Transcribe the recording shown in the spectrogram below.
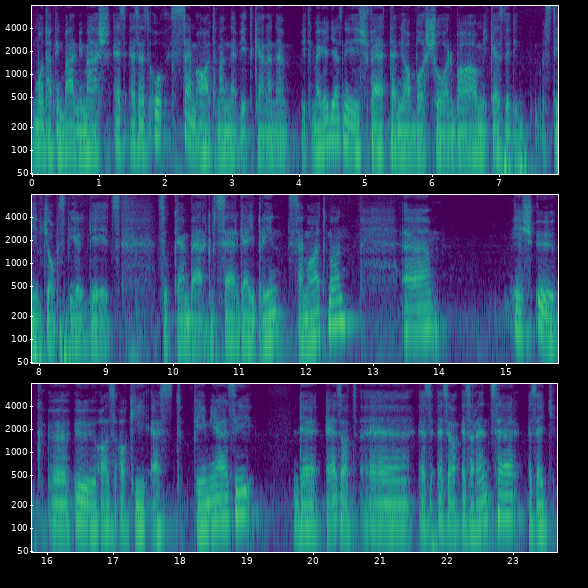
mondhatnénk bármi más, ez, ez, ez Sam Altman nevét kellene itt megegyezni, és feltenni abba a sorba, ami kezdődik Steve Jobs, Bill Gates, Zuckerberg, Sergey Brin, Sam Altman, és ők, ő az, aki ezt fémjelzi, de ez a, ez, ez, a, ez a rendszer, ez egy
